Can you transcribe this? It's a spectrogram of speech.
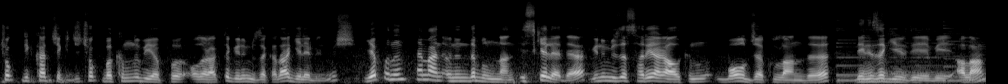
çok dikkat çekici, çok bakımlı bir yapı olarak da günümüze kadar gelebilmiş. Yapının hemen önünde bulunan iskelede günümüzde Sarıyer halkının bolca kullandığı, denize girdiği bir alan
